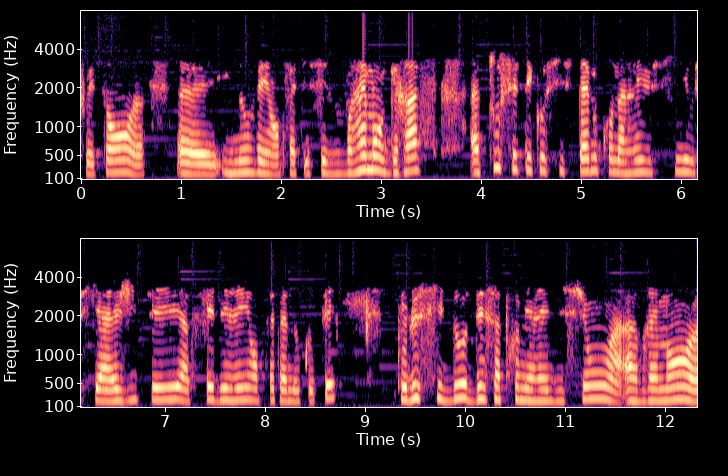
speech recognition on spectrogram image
souhaitant euh, euh, innover en fait. Et c'est vraiment grâce à tout cet écosystème qu'on a réussi aussi à agiter à fédérer en fait à nos côtés que le CIDO, dès sa première édition, a vraiment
